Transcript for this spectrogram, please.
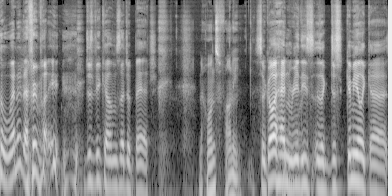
when did everybody just become such a bitch? No one's funny. So go ahead and read these. Like, just give me like a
